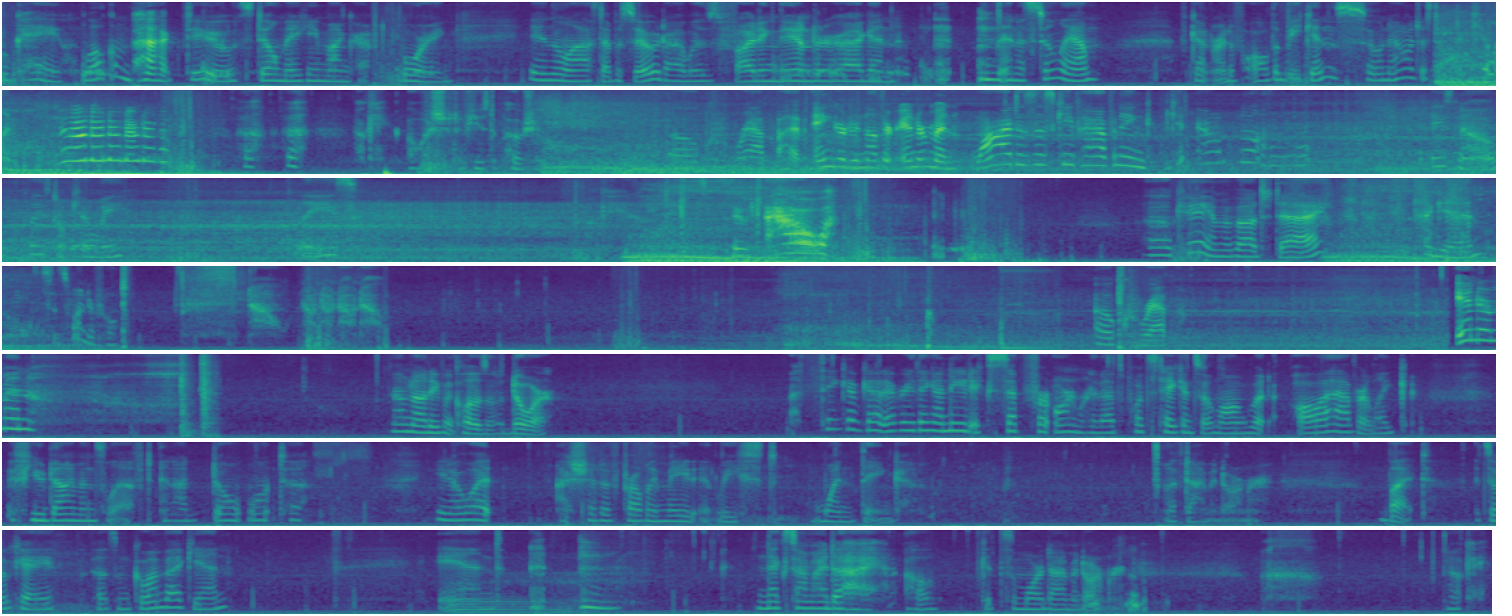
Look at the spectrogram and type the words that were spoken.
Okay, welcome back to Still Making Minecraft Boring. In the last episode, I was fighting the Ender Dragon, and I still am. I've gotten rid of all the beacons, so now I just have to kill him. No, no, no, no, no, no! Uh, uh, okay, oh, I should have used a potion. Oh, crap, I have angered another Enderman. Why does this keep happening? Get out, no. Please, no. Please don't kill me. Please. Okay, I need to get some food. Ow! Okay, I'm about to die. Again. This is wonderful. No, no, no, no, no. Oh, crap. Enderman! I'm not even closing the door. I think I've got everything I need except for armor. That's what's taken so long, but all I have are like a few diamonds left, and I don't want to... You know what? I should have probably made at least one thing of diamond armor. But it's okay because I'm going back in and next time I die I'll get some more diamond armor. okay.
